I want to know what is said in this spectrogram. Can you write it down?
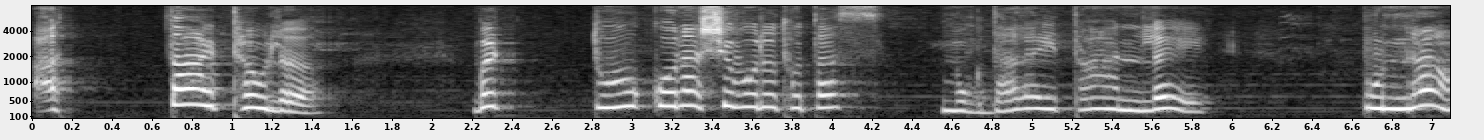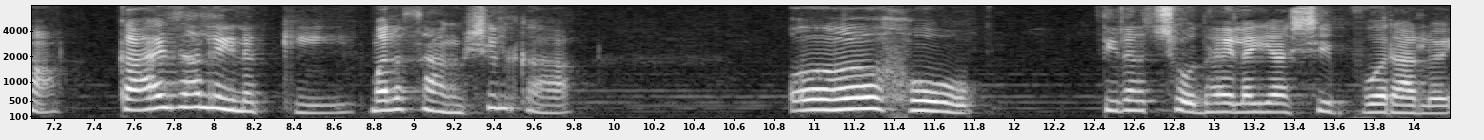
आत्ता आठवलं. बट तू कोणाशी बोलत होतास? मुग्धाला इथं आणलंय. पुन्हा काय झालंय नक्की? मला सांगशील का? अ हो तिला शोधायला या शिपवर आलोय.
